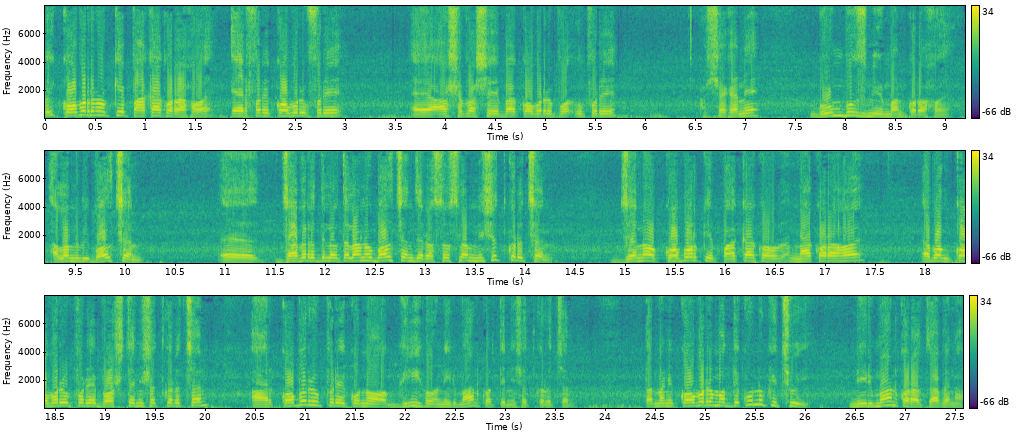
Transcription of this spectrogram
ওই কবরকে পাকা করা হয়। এর ফলে কবর উপরে আশেপাশে বা কবরের উপরে, সেখানে গম্বুজ নির্মাণ করা হয়। আল্লাহ নবী বলছেন জাবের তালানু বলছেন যে রাসুলাম নিষেধ করেছেন যেন কবরকে পাকা না করা হয় এবং কবর উপরে বসতে নিষেধ করেছেন আর কবর উপরে কোনো গৃহ নির্মাণ করতে নিষেধ করেছেন। তার মানে কবরের মধ্যে কোনো কিছুই নির্মাণ করা যাবে না।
